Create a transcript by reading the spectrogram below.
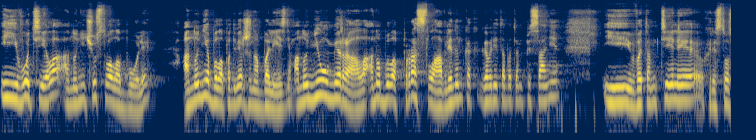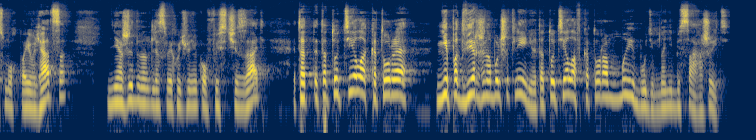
И его тело, оно не чувствовало боли, оно не было подвержено болезням, оно не умирало, оно было прославленным, как говорит об этом Писание. И в этом теле Христос мог появляться, неожиданно для своих учеников исчезать. Это, это то тело, которое не подвержено больше тлению. Это то тело, в котором мы будем на небесах жить.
